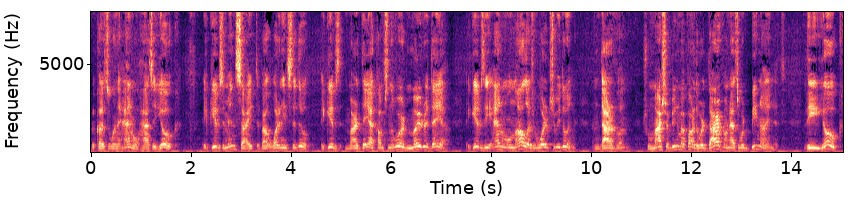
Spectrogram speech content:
because when the animal has a yoke, it gives him insight about what it needs to do. It gives mardeya comes from the word merideya. It gives the animal knowledge of what it should be doing. And darvan, shumasha bina the word darvan has the word bina in it the yoke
